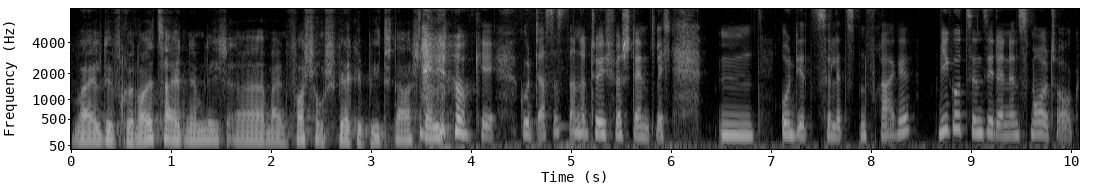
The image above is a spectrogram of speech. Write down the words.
weil die frühe Neuzeit nämlich äh, mein Forschungsschwergebiet darstellt. okay, gut, das ist dann natürlich verständlich. Mm, und jetzt zur letzten Frage. Wie gut sind Sie denn in Smalltalk?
